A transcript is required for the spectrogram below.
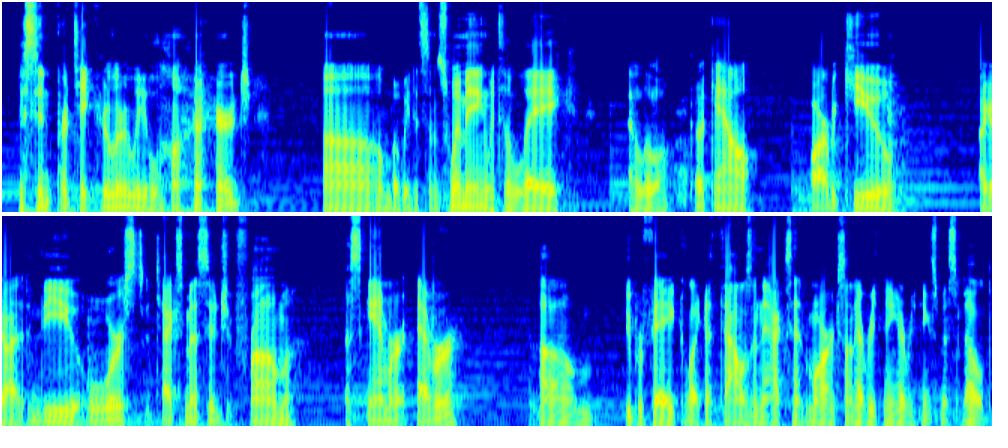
Isn't particularly large, um, but we did some swimming. Went to the lake, had a little cookout, barbecue. I got the worst text message from a scammer ever. Um, super fake, like a thousand accent marks on everything. Everything's misspelled.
